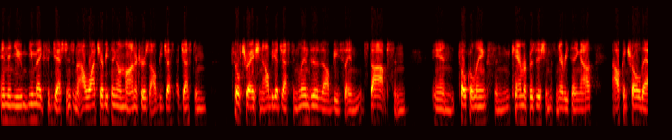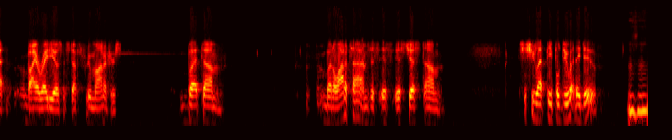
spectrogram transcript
And then you, you make suggestions, and I'll watch everything on monitors. I'll be just adjusting filtration. I'll be adjusting lenses. I'll be saying stops and and focal lengths and camera positions and everything. I'll I'll control that via radios and stuff through monitors. But um, but a lot of times it's it's, it's just um, it's just you let people do what they do. Mm-hmm.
